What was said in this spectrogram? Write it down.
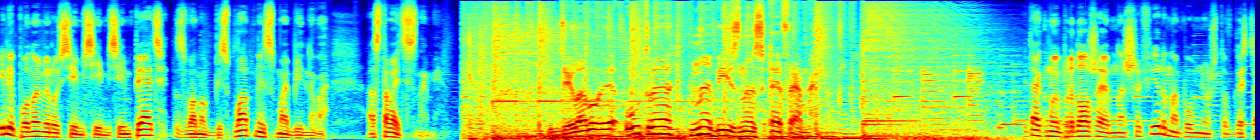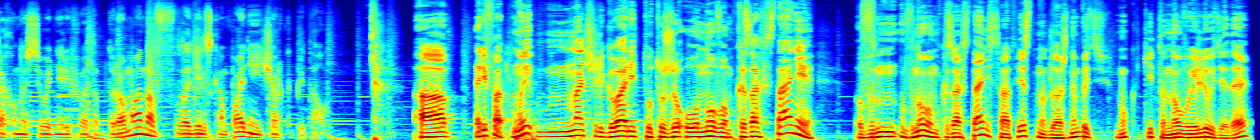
или по номеру 7775. Звонок бесплатный с мобильного. Оставайтесь с нами. Деловое утро на бизнес FM. Итак, мы продолжаем наш эфир. Напомню, что в гостях у нас сегодня Рифат Абдураманов, владелец компании HR Capital. А, Рифат, мы начали говорить тут уже о новом Казахстане. В, в новом Казахстане, соответственно, должны быть ну, какие-то новые люди, да?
